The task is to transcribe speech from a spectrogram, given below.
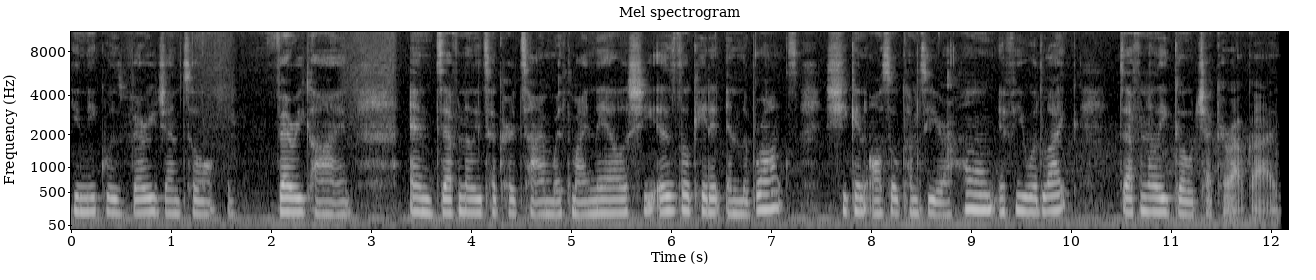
Unique was very gentle, very kind, and definitely took her time with my nails. She is located in the Bronx. She can also come to your home if you would like. Definitely go check her out, guys.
